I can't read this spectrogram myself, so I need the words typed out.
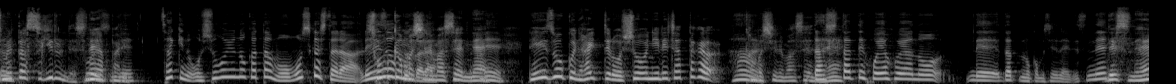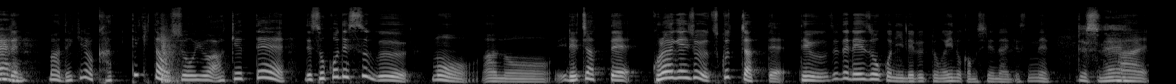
冷たすぎるんですね、やっぱり。さっきのお醤油の方も、もしかしたら冷蔵庫からそうかもしれませんね、冷蔵庫に入ってるお醤油に入れちゃったからはいかもしれませんね。出したてほやほやのでだったのかもしれないですね。ですねで、まあ、できれば買ってきたお醤油を開けてでそこですぐもうあの入れちゃってコラーゲン醤油を作っちゃってっていうそれで冷蔵庫に入れるのがいいのかもしれないですね。ですね。はい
